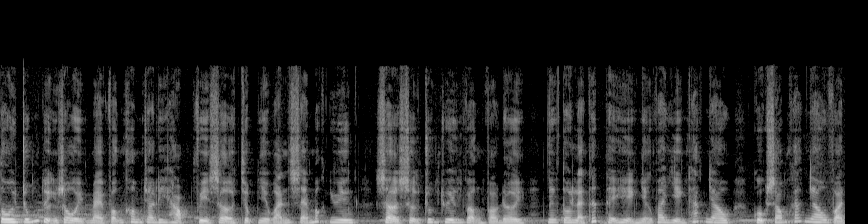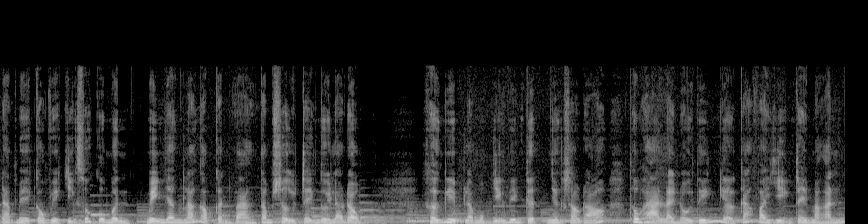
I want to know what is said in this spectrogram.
Tôi trúng tuyển rồi, mẹ vẫn không cho đi học vì sợ chụp nhiều ảnh sẽ mất duyên, sợ sự trung chuyên vận vào đời. Nhưng tôi lại thích thể hiện những vai diễn khác nhau, cuộc sống khác nhau và đam mê công việc diễn xuất của mình. Mỹ nhân lá ngọc cành vàng tâm sự trên người lao động. Khởi nghiệp là một diễn viên kịch nhưng sau đó, Thu Hà lại nổi tiếng nhờ các vai diễn trên màn ảnh.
